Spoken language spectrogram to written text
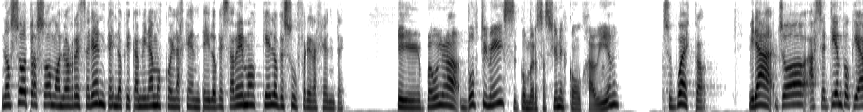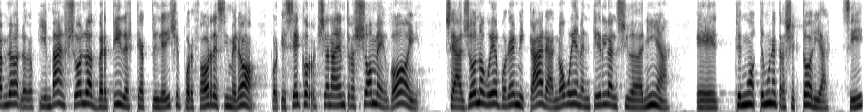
Nosotros somos los referentes los que caminamos con la gente y lo que sabemos qué es lo que sufre la gente. Eh, Paula, ¿vos tenés conversaciones con Javier? Por supuesto. Mirá, yo hace tiempo que hablo, y más, yo lo advertí de este acto y le dije, por favor, decímelo, porque si hay corrupción adentro, yo me voy. O sea, yo no voy a poner mi cara, no voy a mentirle a la ciudadanía. Eh, tengo, tengo una trayectoria, ¿sí?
